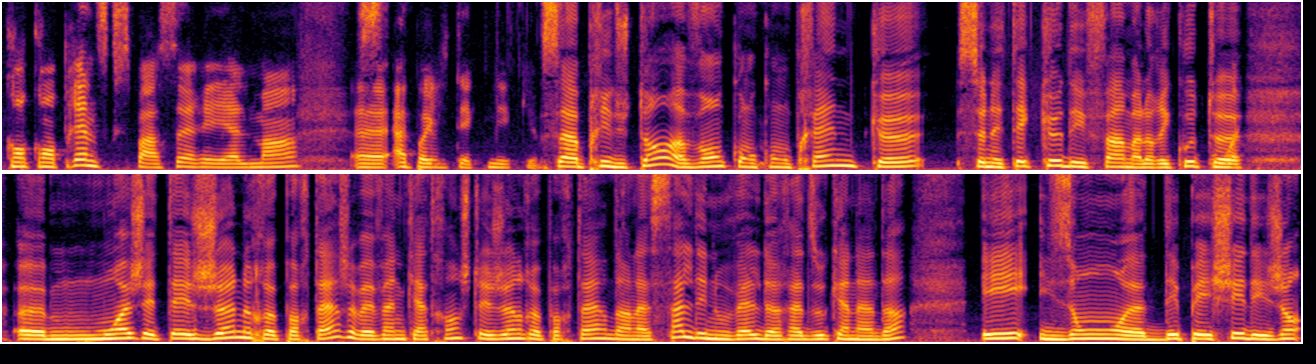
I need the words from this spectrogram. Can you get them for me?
qu'on comprenne ce qui se passait réellement euh, à Polytechnique. Ça a pris du temps avant qu'on comprenne que ce n'était que des femmes. Alors écoute, euh, euh, moi j'étais jeune reporter, j'avais 24 ans, j'étais jeune reporter dans la salle des nouvelles de Radio-Canada et ils ont euh, dépêché des gens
